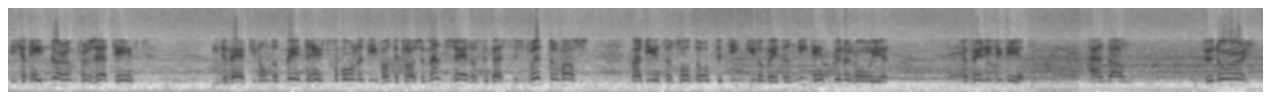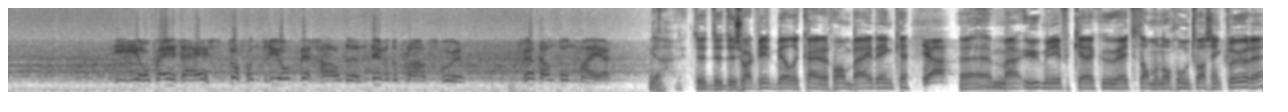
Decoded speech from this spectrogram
die zich enorm verzet heeft. Die de 1500 meter heeft gewonnen, die van de klassementsrijders de beste sprinter was. Maar die het tenslotte op de 10 kilometer niet heeft kunnen rooien. Gefeliciteerd. En dan de Noor, die hier op eigen ijs toch een triomf weghaalde. Een derde plaats voor Fred Anton Meijer. Ja, de, de, de zwart-witbeelden kan je er gewoon bij denken. Ja. Uh, maar u, meneer Verkerk, u weet het allemaal nog hoe het was in kleur, hè?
